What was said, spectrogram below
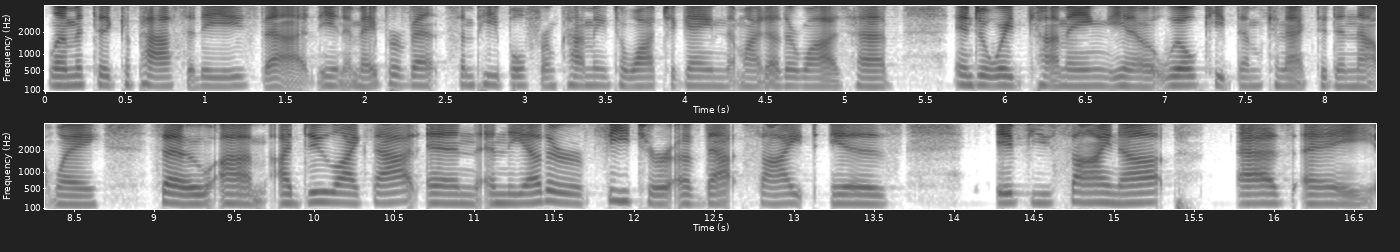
limited capacities that, you know, may prevent some people from coming to watch a game that might otherwise have enjoyed coming, you know, it will keep them connected in that way. So um, I do like that. And, and the other feature of that site is if you sign up as a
